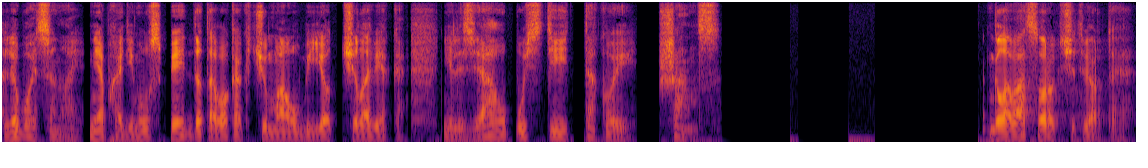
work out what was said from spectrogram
Любой ценой необходимо успеть до того, как чума убьет человека. Нельзя упустить такой шанс. Глава 44.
